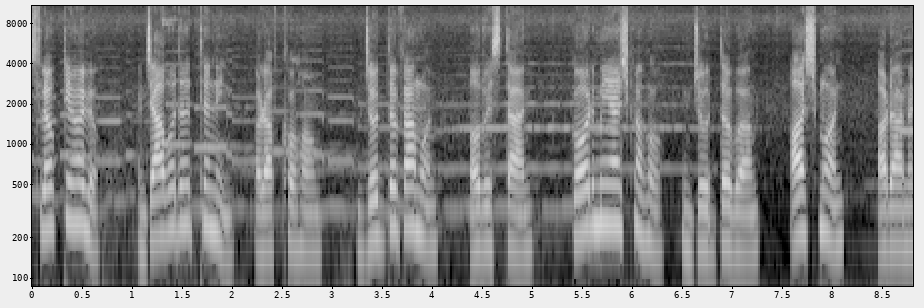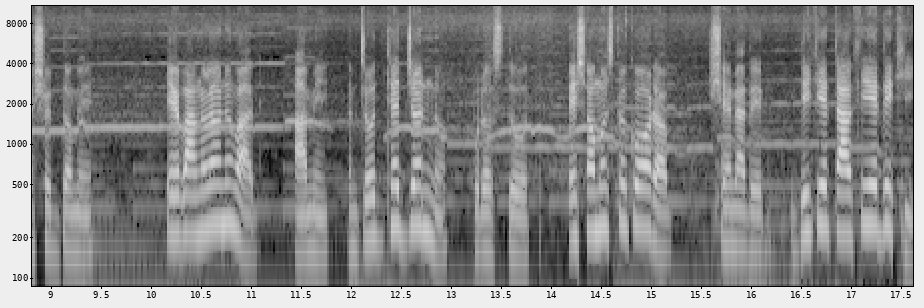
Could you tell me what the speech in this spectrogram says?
শ্লোকটি হল, যাবদত্তনী রক্ষহং যুদ্ধকামন অবস্থান কর্মী কর্মিয়াসকহ যুদ্ধবং অস্মন অরণশুদ্ধমে এর বাংলা অনুবাদ, আমি যুদ্ধের জন্য প্রস্তুত। এ সমস্ত কৌরব সেনাদের দিকে তাকিয়ে দেখি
